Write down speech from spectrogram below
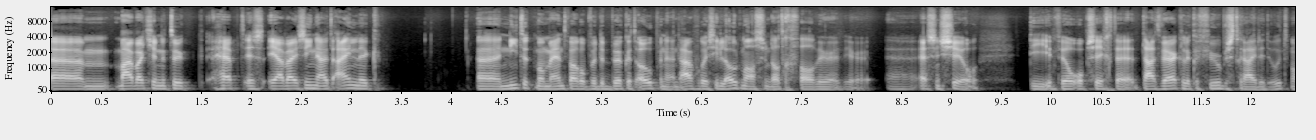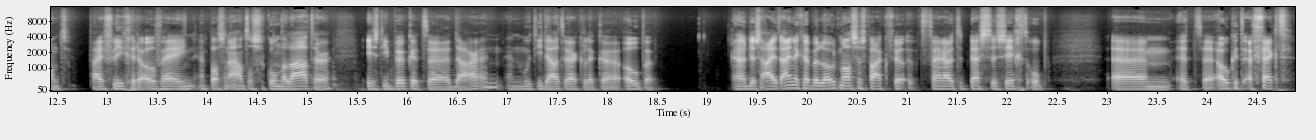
Um, maar wat je natuurlijk hebt, is ja, wij zien uiteindelijk niet het moment waarop we de bucket openen. En daarvoor is die loodmast in dat geval weer, weer essentieel die in veel opzichten daadwerkelijke vuurbestrijden doet. Want wij vliegen er overheen en pas een aantal seconden later is die bucket uh, daar en, moet die daadwerkelijk uh, open. Uh, dus uiteindelijk hebben loodmasters vaak veel, veruit het beste zicht op um, het, ook het effect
